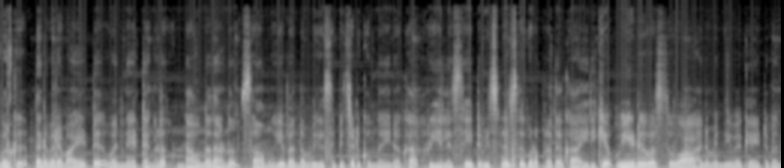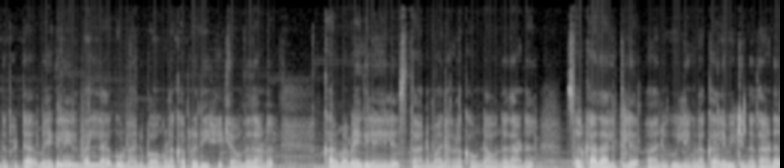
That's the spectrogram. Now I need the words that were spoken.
ഇവർക്ക് ധനപരമായിട്ട് വൻ നേട്ടങ്ങൾ ഉണ്ടാവുന്നതാണ്. സാമൂഹ്യ ബന്ധം വികസിപ്പിച്ചെടുക്കുന്നതിനൊക്കെ റിയൽ എസ്റ്റേറ്റ് ബിസിനസ് ഗുണപ്രദമായിരിക്കും വീട് വസ്തു വാഹനം എന്നിവയൊക്കെ ആയിട്ട് ബന്ധപ്പെട്ട മേഖലയിൽ നല്ല ഗുണാനുഭവങ്ങളൊക്കെ പ്രതീക്ഷിക്കാവുന്നതാണ്. കർമ്മ മേഖലയിൽ സ്ഥാനമാനങ്ങളൊക്കെ ഉണ്ടാവുന്നതാണ്. സർക്കാർ തലത്തിൽ ആനുകൂല്യങ്ങളൊക്കെ ലഭിക്കുന്നതാണ്.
